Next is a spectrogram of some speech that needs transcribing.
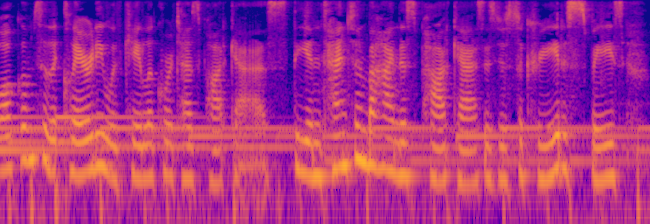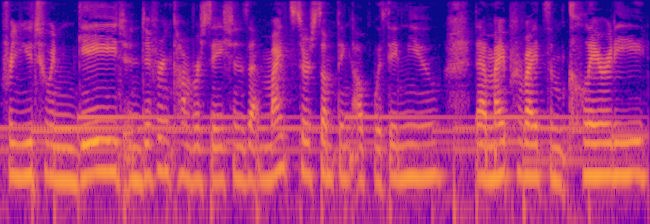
Welcome to the Clarity with Kayla Cortez podcast. The intention behind this podcast is just to create a space for you to engage in different conversations that might stir something up within you, that might provide some clarity,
